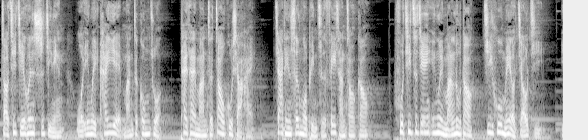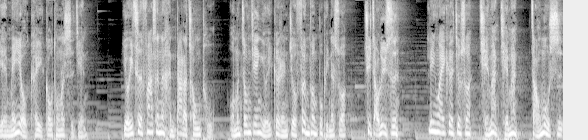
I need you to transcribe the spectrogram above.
早期结婚十几年，我因为开业忙着工作，太太忙着照顾小孩，家庭生活品质非常糟糕。夫妻之间因为忙碌到几乎没有交集，也没有可以沟通的时间。有一次发生了很大的冲突，我们中间有一个人就愤愤不平地说：“去找律师。”另外一个就说：“且慢，且慢，找牧师。”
